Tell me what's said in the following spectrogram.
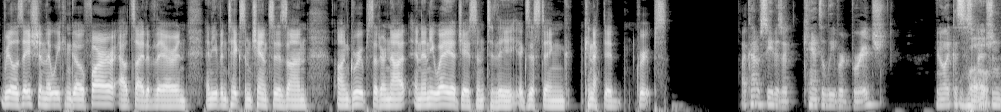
realization that we can go far outside of there and and even take some chances on on groups that are not in any way adjacent to the existing connected groups. I kind of see it as a cantilevered bridge. You know, like a suspension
